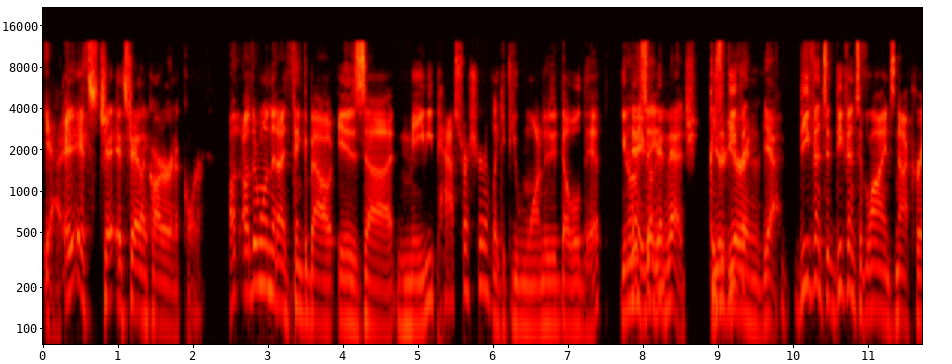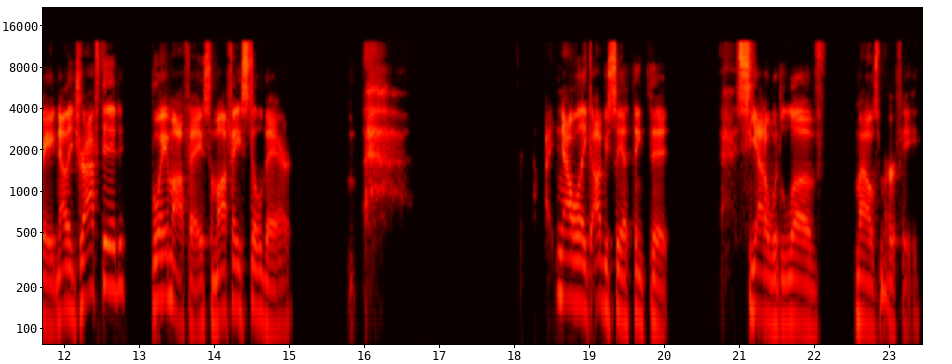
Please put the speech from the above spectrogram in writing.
Yeah, it, it's J- it's Jalen Carter in a corner. Other one that I'd think about is uh, maybe pass rusher. Like if you wanted to double dip, you know yeah, what I'm you saying? go get an edge 'Cause you're, the you're defen- in. Yeah, defensive defensive line's not great. Now they drafted Boye Mafe, so Mafe's still there. Now, like obviously, I think that Seattle would love Myles Murphy.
